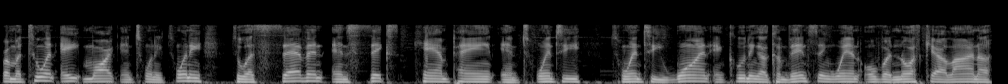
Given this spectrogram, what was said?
from a two and eight mark in 2020 to a seven and six campaign in 2021, including a convincing win over North Carolina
